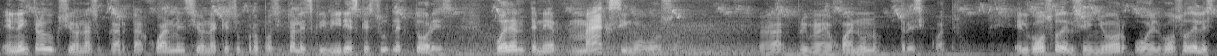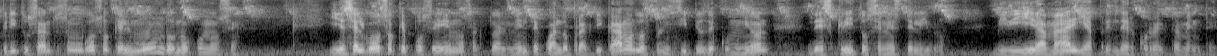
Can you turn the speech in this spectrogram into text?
En la introducción a su carta, Juan menciona que su propósito al escribir es que sus lectores puedan tener máximo gozo. Primera de Juan 1, 3 y 4. El gozo del Señor o el gozo del Espíritu Santo es un gozo que el mundo no conoce. Y es el gozo que poseemos actualmente cuando practicamos los principios de comunión descritos en este libro vivir, amar y aprender correctamente.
